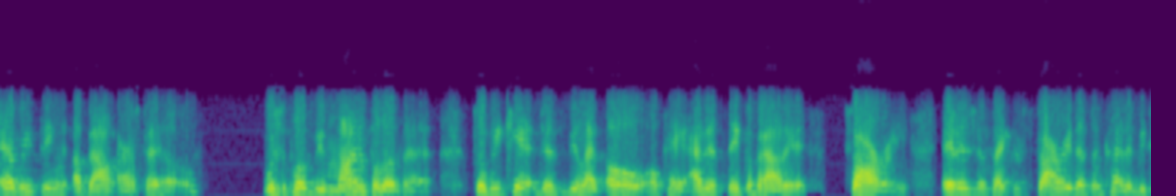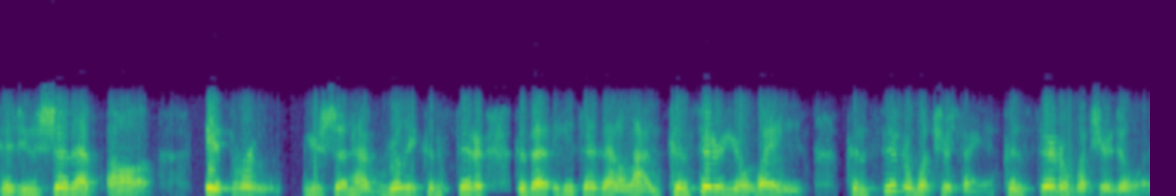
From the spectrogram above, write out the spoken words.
everything about ourselves. We're supposed to be mindful of that. So we can't just be like, oh, okay, I didn't think about it. Sorry. And it's just like, sorry doesn't cut it because you should have thought it through. You should have really considered, because he says that a lot. Consider your ways. Consider what you're saying. Consider what you're doing,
